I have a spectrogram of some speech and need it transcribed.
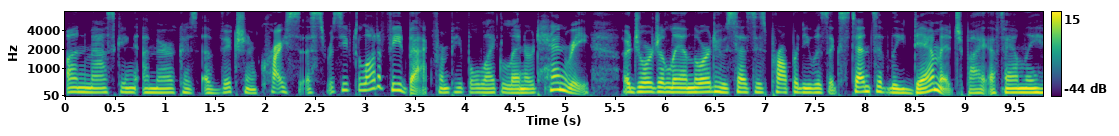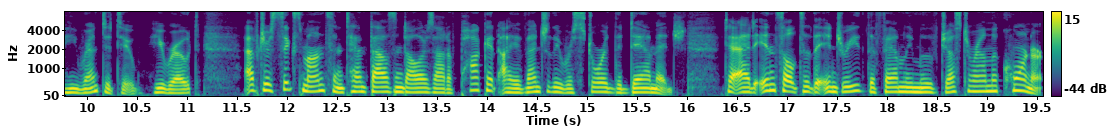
Unmasking America's Eviction Crisis, received a lot of feedback from people like Leonard Henry, a Georgia landlord who says his property was extensively damaged by a family he rented to. He wrote, after six months and $10,000 out of pocket, I eventually restored the damage. To add insult to the injury, the family moved just around the corner.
